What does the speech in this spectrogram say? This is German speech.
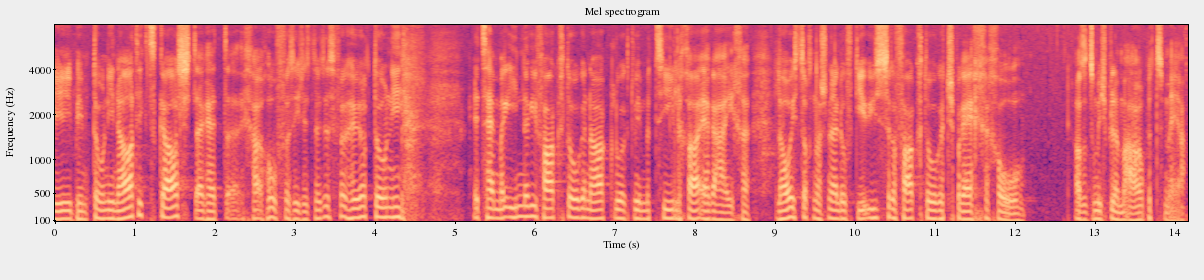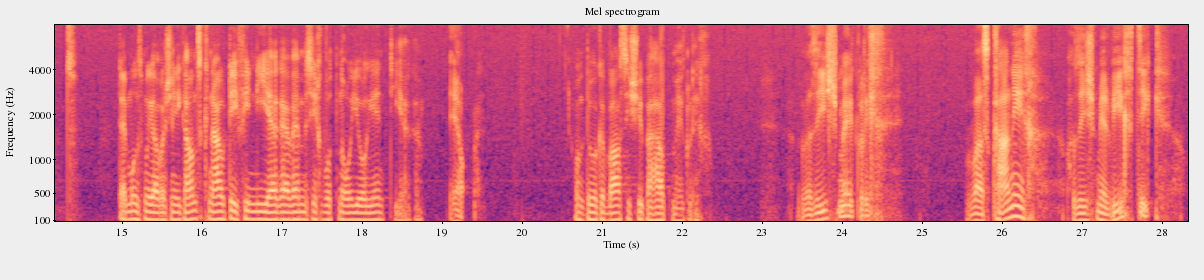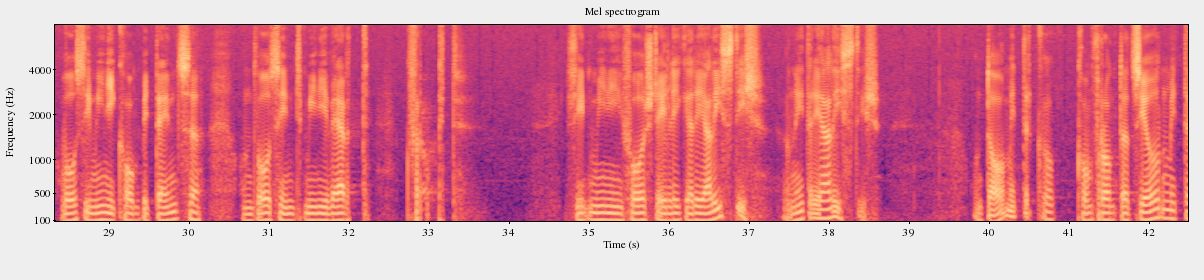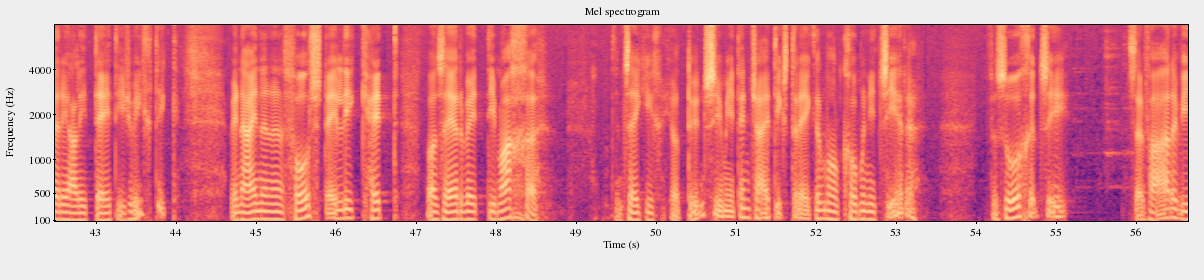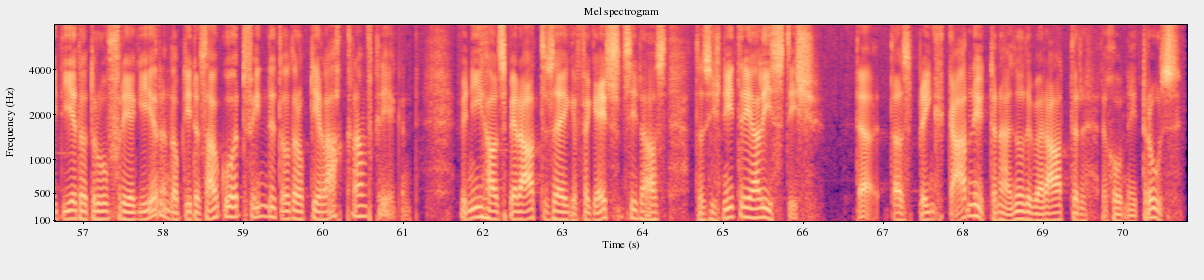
bin beim Toni Nadig zu Gast. Er hat, ich hoffe, es ist jetzt nicht ein Verhör, Toni. Jetzt haben wir innere Faktoren angeschaut, wie man Ziele kann erreichen kann. Lass uns doch noch schnell auf die äußeren Faktoren zu sprechen kommen. Also zum Beispiel am Arbeitsmarkt. Den muss man ja wahrscheinlich ganz genau definieren, wenn man sich neu orientieren will. Ja. Und schauen, was ist überhaupt möglich. Was ist möglich? Was kann ich? Was ist mir wichtig? Wo sind meine Kompetenzen und wo sind meine Werte gefragt? Sind meine Vorstellungen realistisch und nicht realistisch? Und da mit der Konfrontation mit der Realität ist wichtig. Wenn einer eine Vorstellung hat, was er machen will, dann sage ich, ja, tun Sie mit Entscheidungsträgern mal kommunizieren. Versuchen Sie zu erfahren, wie die darauf reagieren, ob die das auch gut finden oder ob die Lachkrampf kriegen. Wenn ich als Berater sage, vergessen Sie das, das ist nicht realistisch, das bringt gar nichts, dann heißt nur der Berater, der kommt nicht raus.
